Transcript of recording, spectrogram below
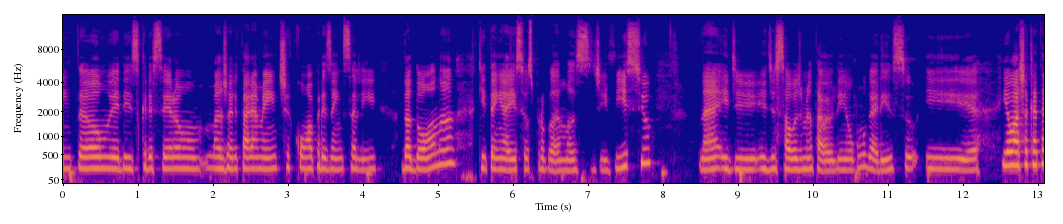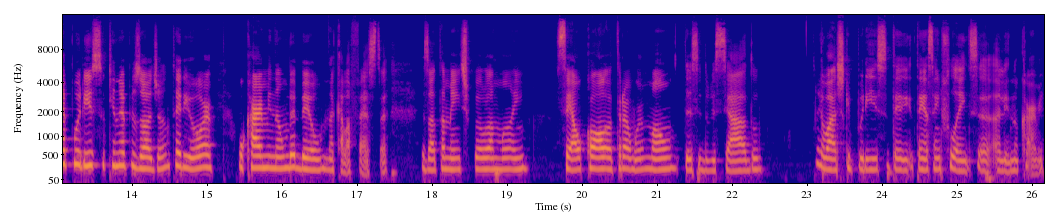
então, eles cresceram majoritariamente com a presença ali da dona, que tem aí seus problemas de vício, né, e de, e de saúde mental. Eu li em algum lugar isso. E, e eu acho que até por isso que no episódio anterior, o Carme não bebeu naquela festa. Exatamente pela mãe ser alcoólatra, o irmão ter sido viciado. Eu acho que por isso tem, tem essa influência ali no Carmen.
